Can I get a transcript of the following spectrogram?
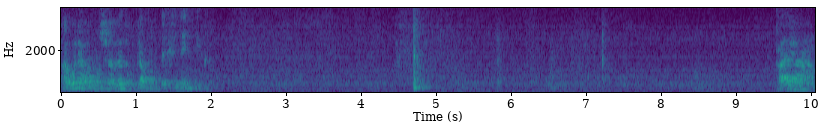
Ahora vamos a ver la parte genética. Para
